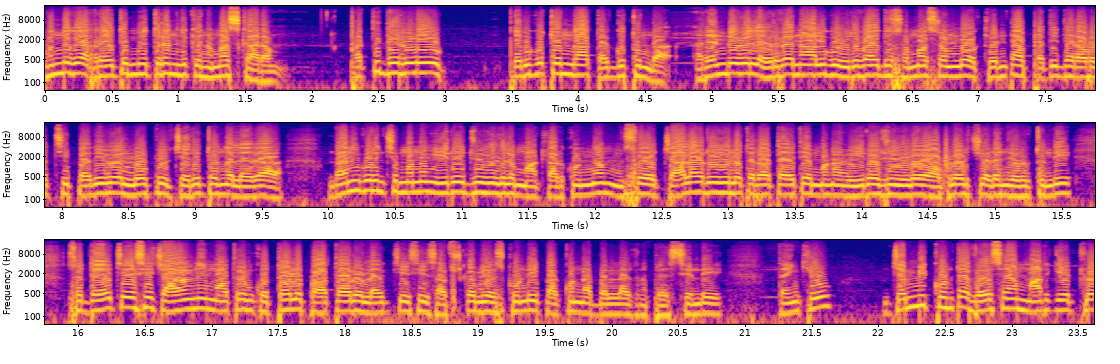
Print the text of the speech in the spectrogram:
ముందుగా రైతు మిత్రునికి నమస్కారం. పత్తి ధరలు పెరుగుతుందా తగ్గుతుందా? రెండు వేల ఇరవై నాలుగు ఇరవై ఐదు సంవత్సరంలో కింటా పత్తి ధర వచ్చి పదివేల లోపు చేరుతుందా లేదా? దాని గురించి మనం ఈ రోజు వీడియోలో మాట్లాడుకుందాం. సో చాలా రోజుల తర్వాత అయితే మనం ఈ రోజు వీడియో అప్లోడ్ చేయడం జరుగుతుంది. సో దయచేసి ఛానల్ని మాత్రం కొత్త వాళ్ళు పాతాలు లైక్ చేసి సబ్స్క్రైబ్ చేసుకోండి. పక్కన బెల్ ఐకన్ ప్రెస్ చేయండి. Thank you. జమ్మికుంట వ్యవసాయ మార్కెట్లో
